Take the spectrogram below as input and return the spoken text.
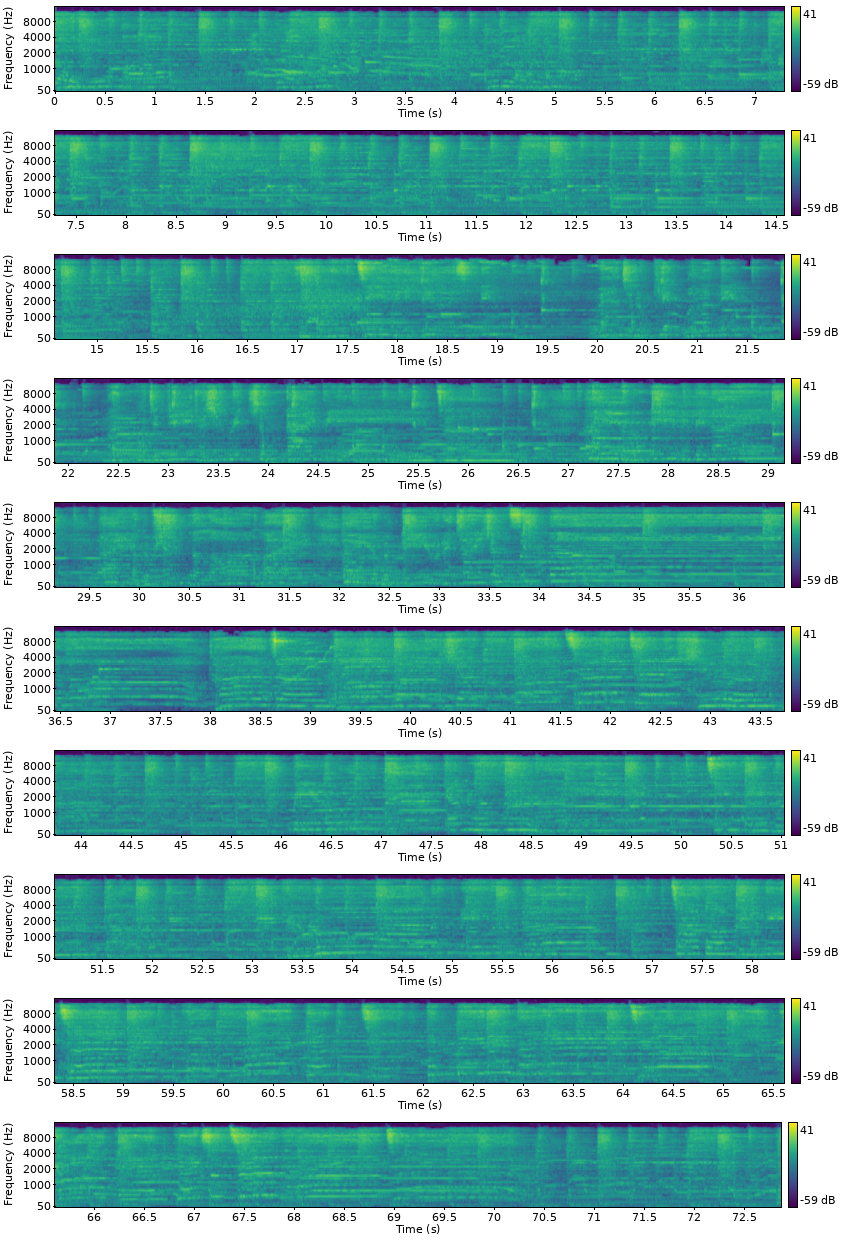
เบื่อเพลงนี้นะครับเบื่อไหมไม่เบื่อใช่ไหมครับจาที่ไม่ได้คิดเลยสักนิดแม้จะต้องคิดวันละนิด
